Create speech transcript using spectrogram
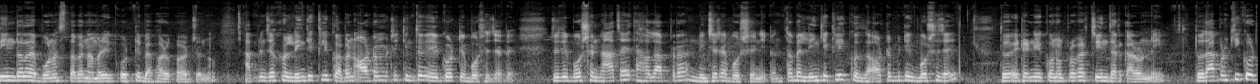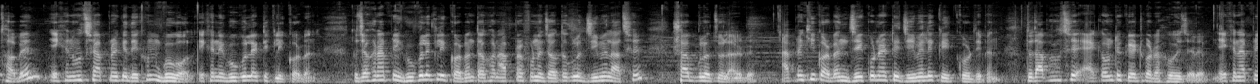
তিন ডলার বোনাস পাবেন আমার এই কোডটি ব্যবহার করার জন্য। আপনি যখন লিঙ্কে ক্লিক করবেন অটোমেটিক কিন্তু এই কোডটি বসে যাবে। যদি বসে না যায়, তাহলে আপনারা নিজেরা বসিয়ে নেবেন। তবে লিঙ্কে ক্লিক করলে অটোমেটিক বসে যায়। তো এটা নিয়ে কোনো প্রকার চিন্তার কারণ নেই। তো তারপর কি করতে হবে? এখানে হচ্ছে আপনাকে দেখুন গুগল এখানে গুগলে একটি ক্লিক করবেন। তো যখন আপনি গুগলে ক্লিক করবেন, তখন আপনার ফোনে যতগুলো জিমেল আছে, সবগুলো চলে আসবে। আপনি কি করবেন? যে কোনো একটি জিমেলে ক্লিক করে দিবেন। তো তারপর হচ্ছে অ্যাকাউন্টে ক্রিয়েট করা হয়ে যাবে। এখানে আপনি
